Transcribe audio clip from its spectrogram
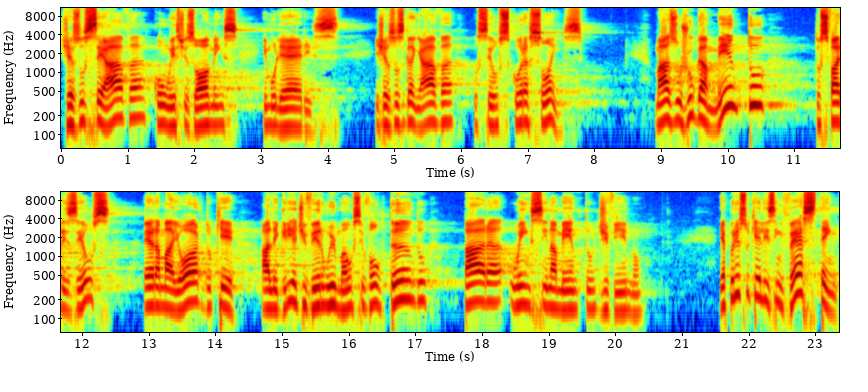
Jesus ceava com estes homens e mulheres. E Jesus ganhava os seus corações. Mas o julgamento dos fariseus era maior do que a alegria de ver um irmão se voltando para o ensinamento divino. E é por isso que eles investem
